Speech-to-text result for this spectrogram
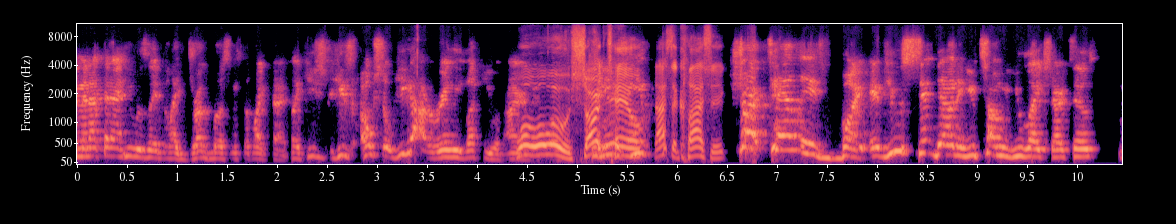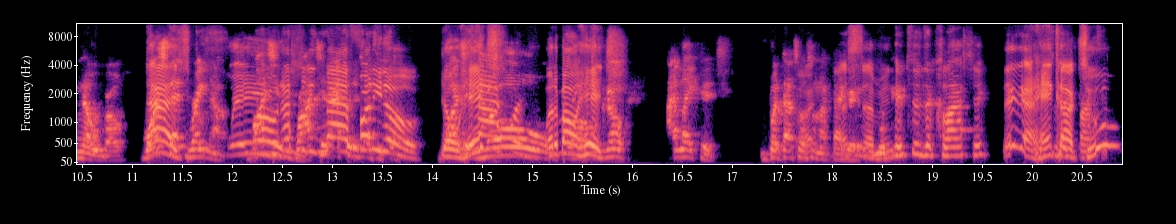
and then after that he was in like drug busts and stuff like that. Like he's he's also he got really lucky with Iron. Whoa, whoa, whoa! Shark He- Tale, he- that's a classic. Shark Tale is but if you sit down and you tell me you like Shark Tales, no, bro. Watch That's that right now. crazy. Watch Bro, it- that watch shit is it mad funny episode. though. Yo, Watch. Hitch. No, What about bro, Hitch? No, I like Hitch, but that's also not that That's great. a seven. movie. Hitch is a classic. They got This Hancock too.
